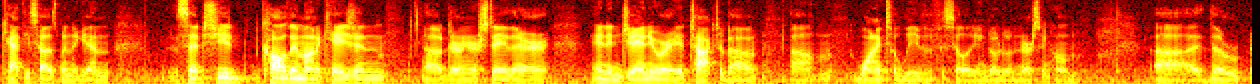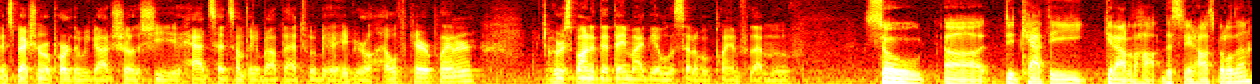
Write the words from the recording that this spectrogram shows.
Kathy's husband again, said she'd called him on occasion uh, during her stay there, and in January had talked about um, wanting to leave the facility and go to a nursing home. Uh, the inspection report that we got shows she had said something about that to a behavioral health care planner, who responded that they might be able to set up a plan for that move. So, uh, did Kathy get out of the, ho- the state hospital then?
